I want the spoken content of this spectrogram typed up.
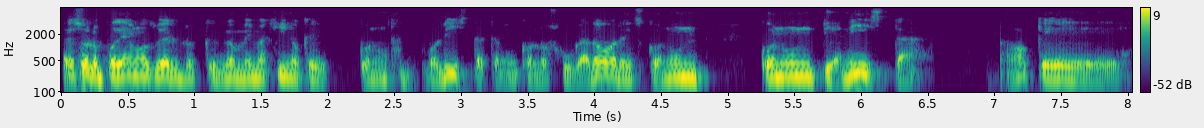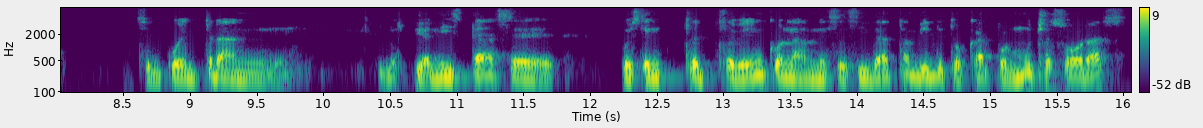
Eso lo podemos ver, lo que me imagino que con un futbolista, también con los jugadores, con un, con un pianista, que se encuentran los pianistas, eh, pues se, ven con la necesidad también de tocar por muchas horas,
